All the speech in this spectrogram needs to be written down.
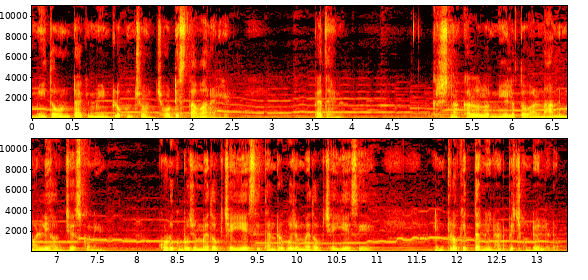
మీతో ఉంటాకి మీ ఇంట్లో కొంచెం చోటిస్తావా అని అడిగాడు. పెద్ద ఆయన కృష్ణ కళ్ళలో నీళ్ళతో వాళ్ళ నాన్ని మళ్ళీ హగ్ చేసుకొని కొడుకు భుజం మీద ఒక చెయ్యేసి తండ్రి భుజం మీద ఒక చెయ్యేసి ఇంట్లోకి ఇద్దరిని నడిపించుకుంటూ వెళ్ళాడు.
